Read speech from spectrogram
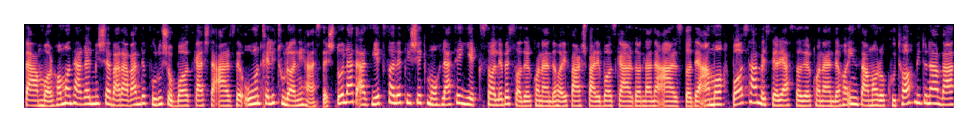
به انبارها منتقل میشه و روند فروش و بازگشت ارز اون خیلی طولانی هستش. دولت از یک سال پیش یک مهلت یک ساله به صادر کننده های فرش برای بازگرداندن ارز داده. اما باز هم بسیاری از صادر کننده ها این زمان رو کوتاه می‌دونن و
